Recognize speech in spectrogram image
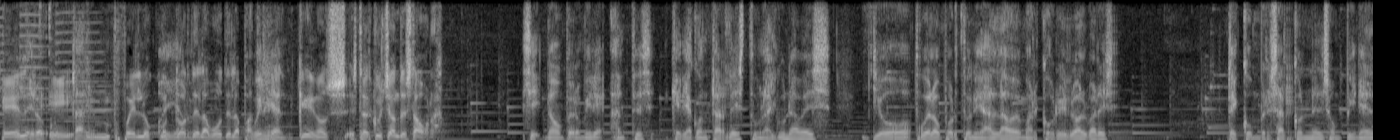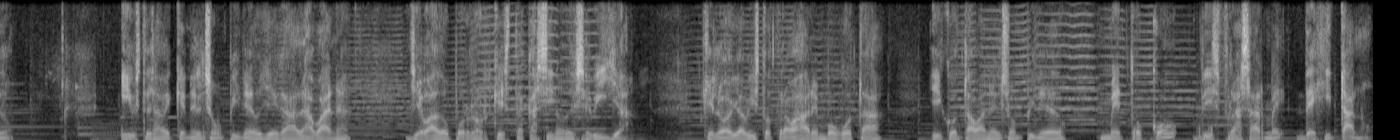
Él eh, em, fue el locutor de La Voz de la Patria, William. que nos está escuchando esta hora. Sí, no, pero mire, antes quería contarle esto. Alguna vez yo tuve la oportunidad al lado de Marco Aurelio Álvarez de conversar con Nelson Pinedo. Y usted sabe que Nelson Pinedo llega a La Habana llevado por la Orquesta Casino de Sevilla, que lo había visto trabajar en Bogotá y contaba Nelson Pinedo. Me tocó disfrazarme de gitano,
